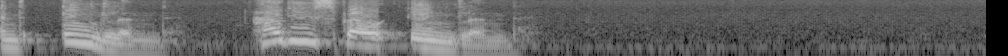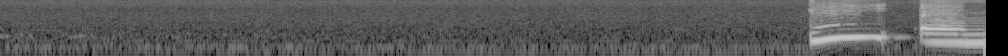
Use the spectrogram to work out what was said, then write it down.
And England? How do you spell England? E-N-G-L-A-N-D.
